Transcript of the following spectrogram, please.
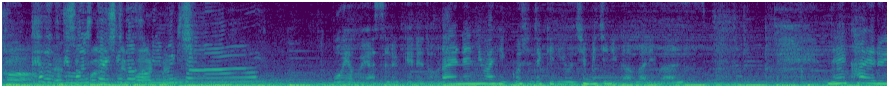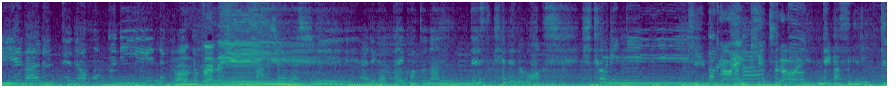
car. ぼやぼやするけれど来年には引っ越しできるよう地道に頑張ります。ね帰る家があるっていうのは本当に本当に。感謝もしありがたいことなんですけれども一人にだったらちょっとでかすぎるって。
